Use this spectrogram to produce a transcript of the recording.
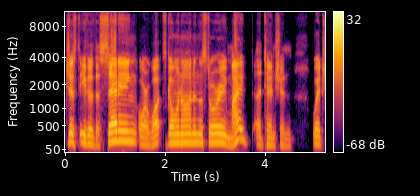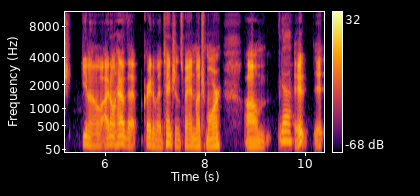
Just either the setting or what's going on in the story. My attention, which, you know, I don't have that great of attention span much more. Um, yeah, it it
